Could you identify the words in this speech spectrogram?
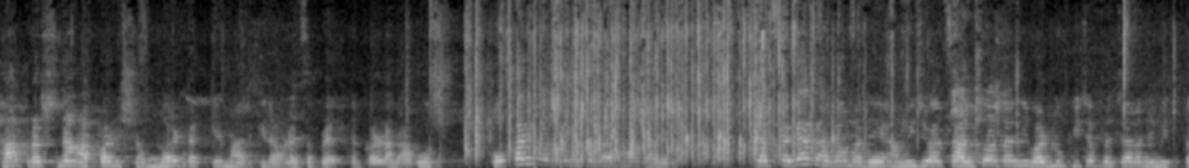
हा प्रश्न आपण शंभर टक्के मार्गी लावण्याचा प्रयत्न करणार आहोत. कोपरगावचा सगळा भाग आहे. त्या सगळ्या भागामध्ये आम्ही जेव्हा चालतो आता निवडणुकीच्या प्रचारानिमित्त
